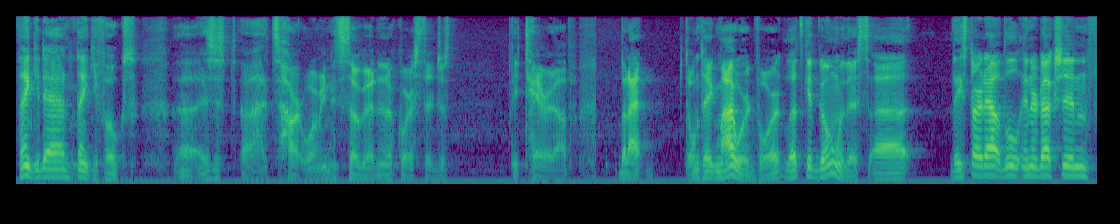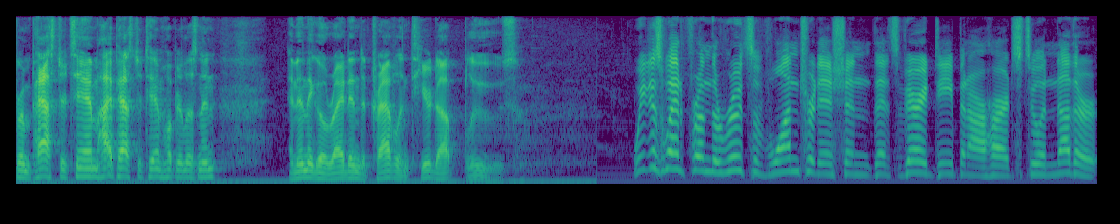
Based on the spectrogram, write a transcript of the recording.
Thank you, Dad. Thank you, folks. Uh, it's just uh, it's heartwarming. It's so good. And of course they're just they tear it up. But I don't take my word for it. Let's get going with this. Uh, they start out little introduction from Pastor Tim. Hi, Pastor Tim. Hope you're listening. And then they go right into traveling teardrop blues. We just went from the roots of one tradition that's very deep in our hearts to another,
